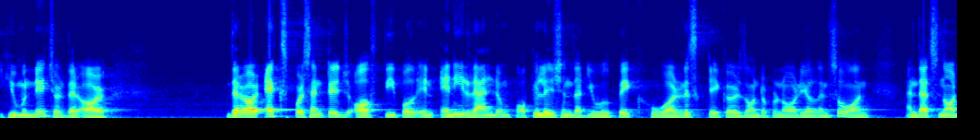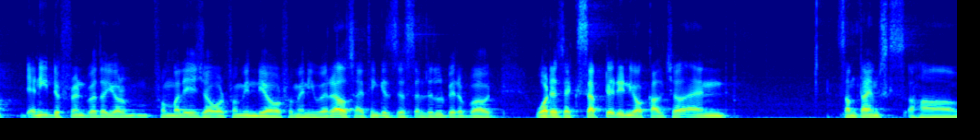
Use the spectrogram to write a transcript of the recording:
human nature. There are there are X percentage of people in any random population that you will pick who are risk takers, entrepreneurial, and so on. And that's not any different whether you're from Malaysia or from India or from anywhere else. I think it's just a little bit about what is accepted in your culture. And sometimes, uh,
